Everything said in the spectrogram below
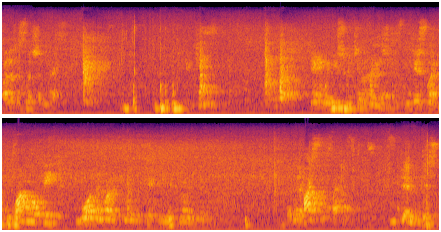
why not just switch in place? You can't. Okay, when you switch in place, you just went one more beat more than what it would have taken you run it. Plus the fact, you did this,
